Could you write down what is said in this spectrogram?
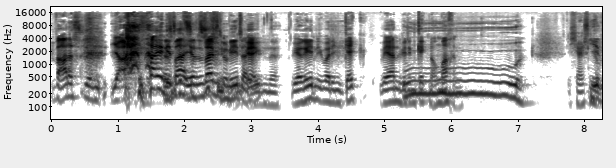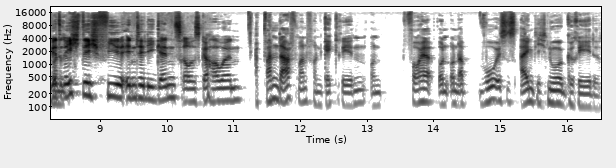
War das denn? Ja, nein, Das jetzt war jetzt zwei Minuten Gag. Metaebene. Wir reden über den Gag, während wir den Gag noch machen. Uh, Ich weiß nicht, hier wird richtig viel Intelligenz rausgehauen. ab wann darf man von Gag reden und vorher und, und ab wo ist es eigentlich nur Gerede?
